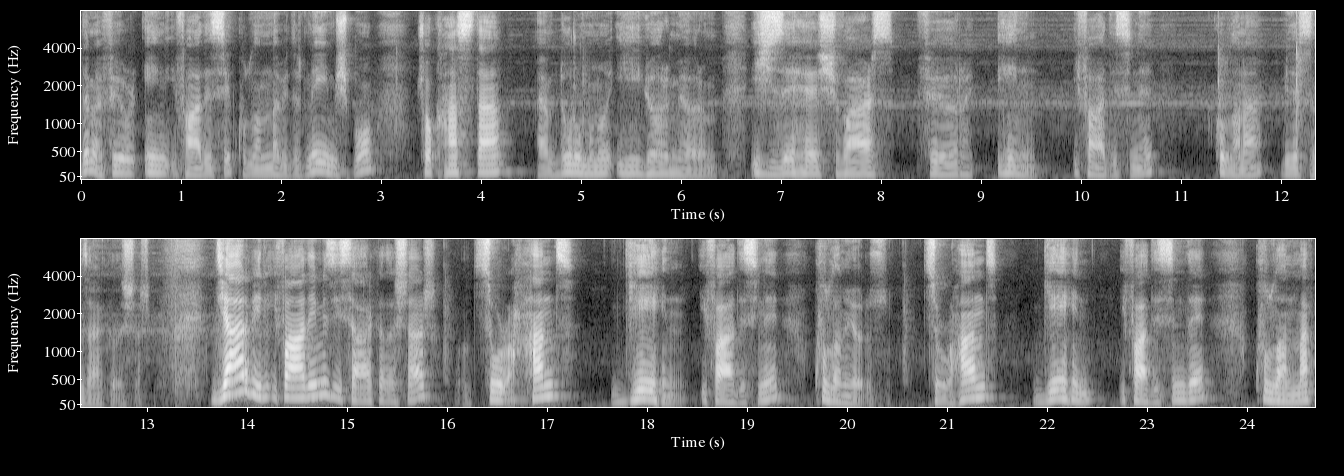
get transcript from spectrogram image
değil mi? Für in ifadesi kullanılabilir. Neymiş bu? Çok hasta, durumunu iyi görmüyorum. Ich sehe schwarz für in ifadesini kullanabilirsiniz arkadaşlar. Diğer bir ifademiz ise arkadaşlar zur Hand gehen ifadesini kullanıyoruz. Zur Hand gehen ifadesinde kullanmak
